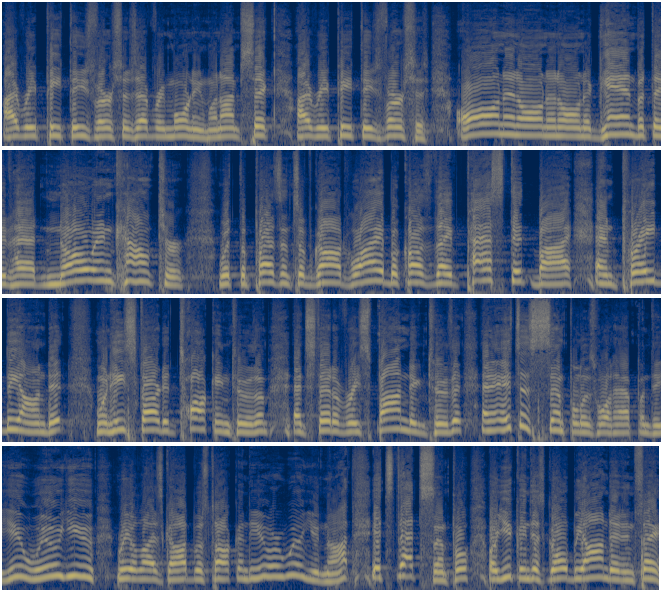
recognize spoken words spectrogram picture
I repeat these verses every morning. When I'm sick, I repeat these verses on and on and on again, but they've had no encounter with the presence of God. Why? Because they've passed it by and prayed beyond it when He started talking to them instead of responding to it. And it's as simple as what happened to you. Will you realize God was talking to you or will you not? It's that simple. Or you can just go beyond it and say,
